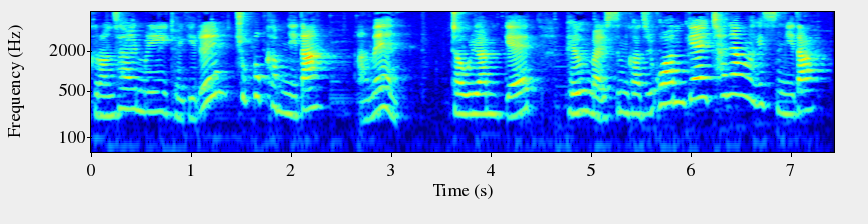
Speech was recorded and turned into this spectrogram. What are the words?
그런 삶이 되기를 축복합니다. 아멘. 자, 우리 함께 배운 말씀 가지고 함께 찬양하겠습니다.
